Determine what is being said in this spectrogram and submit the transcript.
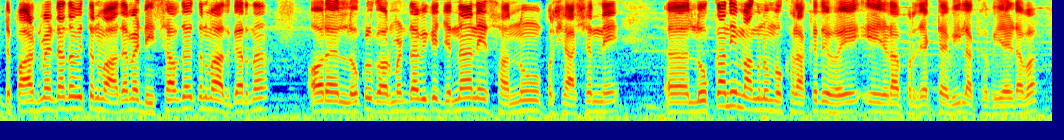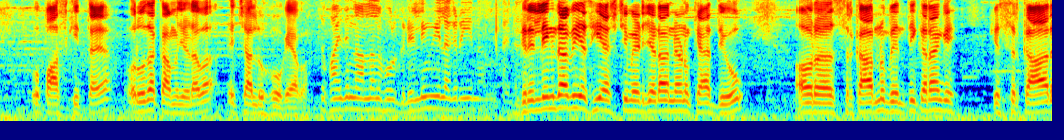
ਡਿਪਾਰਟਮੈਂਟਾਂ ਦਾ ਵੀ ਧੰਨਵਾਦ ਹੈ। ਮੈਂ ਡੀ ਸਾਹਿਬ ਦਾ ਵੀ ਧੰਨਵਾਦ ਕਰਦਾ ਔਰ ਲੋਕਲ ਗਵਰਨਮੈਂਟ ਦਾ ਵੀ ਕਿ ਜਿਨ੍ਹਾਂ ਨੇ ਸਾਨੂੰ ਪ੍ਰਸ਼ਾਸਨ ਨੇ ਲੋਕਾਂ ਦੀ ਮੰਗ ਨੂੰ ਮੁੱਖ ਰੱਖਦੇ ਹੋਏ ਇਹ ਜਿਹੜਾ ਪ੍ਰੋਜੈਕਟ ਹੈ 20 ਲੱਖ ਰੁਪਏ ਜਿਹੜਾ ਵਾ ਉਹ ਪਾਸ ਕੀਤਾ ਆ ਔਰ ਉਹਦਾ ਕੰਮ ਜਿਹੜਾ ਵਾ ਇਹ ਚਾਲੂ ਹੋ ਗਿਆ ਵਾ। ਸਫ਼ਾਈ ਦੇ ਨਾਲ ਨਾਲ ਹੋਰ ਗ੍ਰਿਲਿੰਗ ਵੀ ਲੱਗ ਰਹੀ ਹੈ ਨਾਲ ਗ੍ਰਿਲਿੰਗ ਦਾ ਵੀ ਅਸੀਂ ਐਸਟੀਮੇਟ ਜਿਹੜਾ ਉਹਨਾਂ ਨੂੰ ਕਹਿ ਦਿਓ ਔਰ ਸਰਕਾਰ ਨੂੰ ਬੇਨਤੀ ਕਰਾਂਗੇ ਕਿ ਸਰਕਾਰ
